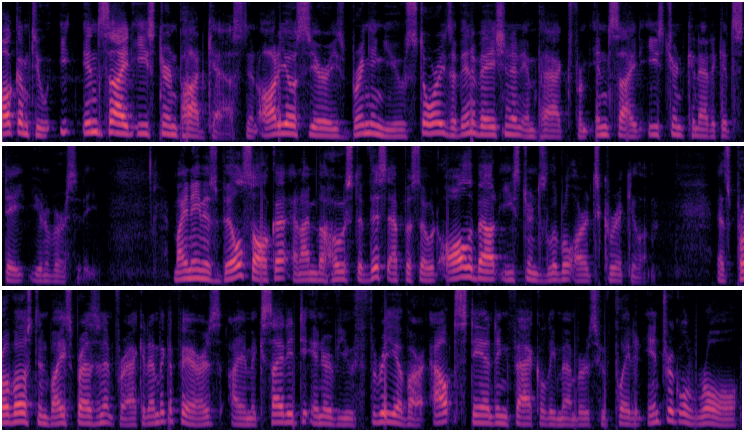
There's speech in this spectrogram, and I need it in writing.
Welcome to Inside Eastern Podcast, an audio series bringing you stories of innovation and impact from inside Eastern Connecticut State University. My name is Bill Salka, and I'm the host of this episode all about Eastern's liberal arts curriculum. As Provost and Vice President for Academic Affairs, I am excited to interview three of our outstanding faculty members who've played an integral role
